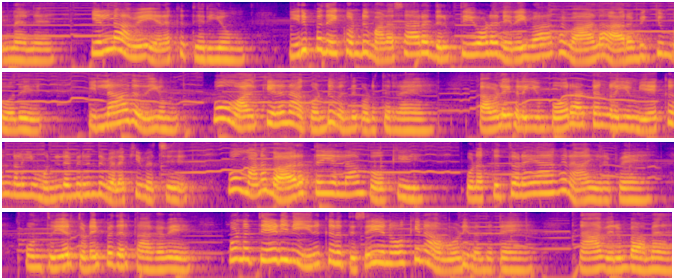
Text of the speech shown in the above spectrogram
என்னன்னு எல்லாமே எனக்கு தெரியும். இருப்பதை கொண்டு மனசார திருப்தியோட நிறைவாக வாழ ஆரம்பிக்கும் போது இல்லாததையும் உன் வாழ்க்கையில நான் கொண்டு வந்து கொடுத்துட்றேன். கவலைகளையும் போராட்டங்களையும் ஏக்கங்களையும் உன்னிடமிருந்து விலக்கி வச்சு உன் மன பாரத்தை எல்லாம் போக்கி உனக்கு துணையாக நான் இருப்பேன். உன் துயர் துடைப்பதற்காகவே உன்னை தேடி நீ இருக்கிற திசையை நோக்கி நான் ஓடி வந்துட்டேன். நான் விரும்பாமல்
